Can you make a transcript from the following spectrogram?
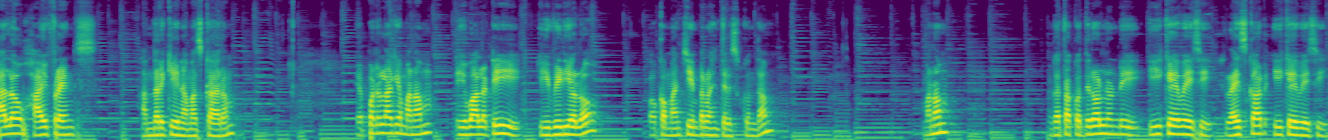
హలో హాయ్ ఫ్రెండ్స్. అందరికీ నమస్కారం. ఎప్పటిలాగే మనం ఇవాళటి ఈ వీడియోలో ఒక మంచి ఇన్ఫర్మేషన్ తెలుసుకుందాం. మనం గత కొద్ది రోజుల నుండి ఈకేవైసీ రైస్ కార్డ్ ఈకేవైసీ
